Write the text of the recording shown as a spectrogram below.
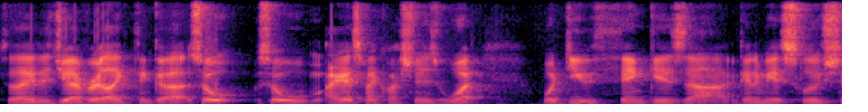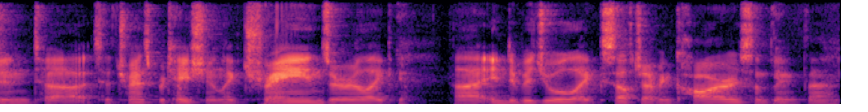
So like, did you ever like think? Uh, so so I guess my question is what. What do you think is uh, going to be a solution to, to transportation, like trains or like uh, individual like self-driving cars, something like that?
